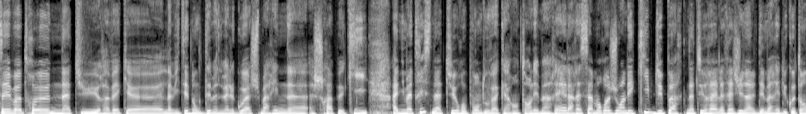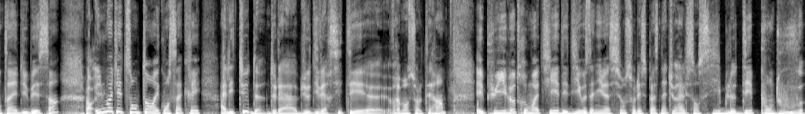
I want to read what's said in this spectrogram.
C'est votre nature avec euh, l'invité donc d'Emmanuel Gouache, Marine Schrappeki, animatrice nature au Pont Douve à 40 ans les Marais. Elle a récemment rejoint l'équipe du parc naturel régional des Marais du Cotentin et du Bessin. Alors une moitié de son temps est consacrée à l'étude de la biodiversité euh, vraiment sur le terrain et puis l'autre moitié dédiée aux animations sur l'espace naturel sensible des Ponts Douves.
